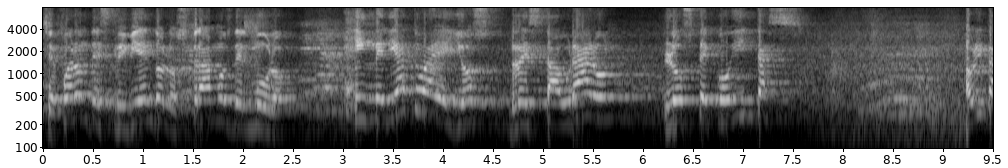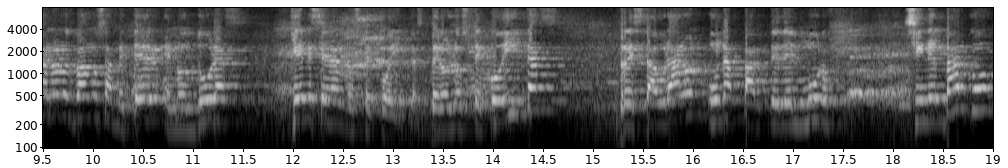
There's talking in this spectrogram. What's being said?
se fueron describiendo los tramos del muro, inmediato a ellos restauraron los tecoitas. Ahorita no nos vamos a meter en Honduras quiénes eran los tecoitas, pero los tecoitas restauraron una parte del muro. Sin embargo,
